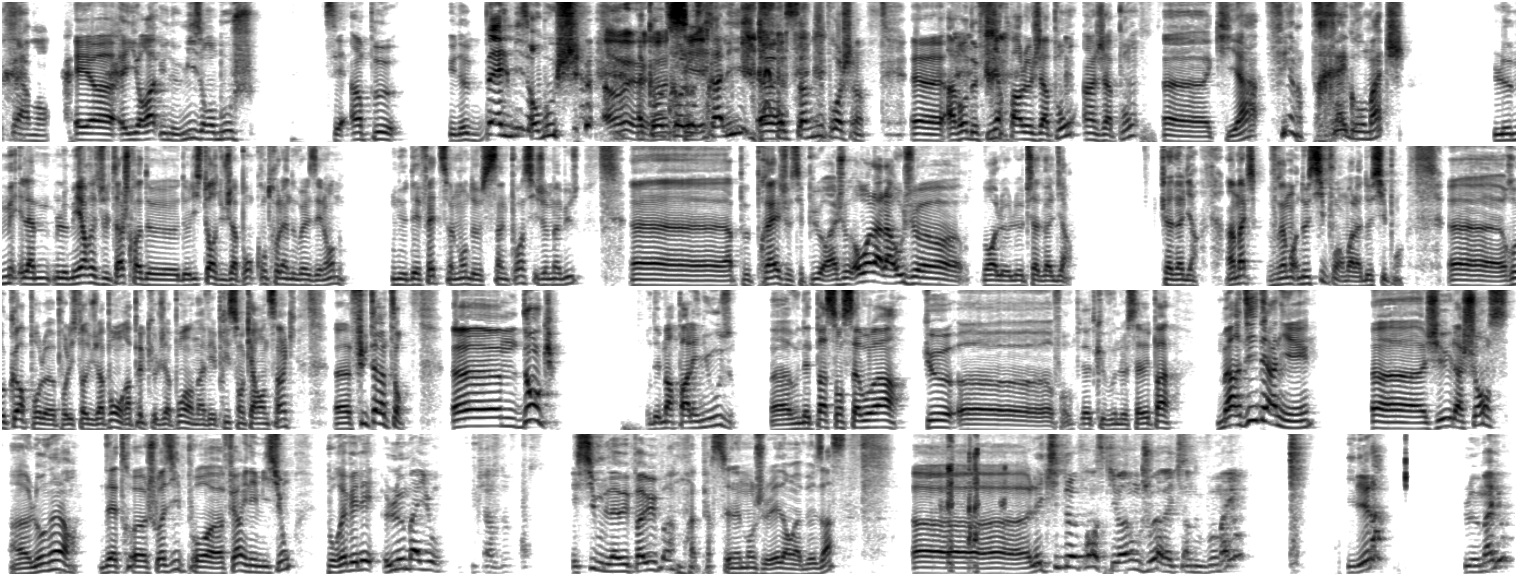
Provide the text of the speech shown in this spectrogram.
Clairement. Et euh, et il y aura une mise en bouche. C'est un peu une belle mise en bouche Ah ouais, ouais, contre ouais, l'Australie euh, samedi prochain. Euh, avant de finir par le Japon, un Japon qui a fait un très gros match. Le, me- la- le meilleur résultat, je crois, de, de l'histoire du Japon contre la Nouvelle-Zélande. Une défaite seulement de 5 points, si je ne m'abuse. Euh, à peu près, je sais plus. Oh, voilà, là où je. Bon, le, chat va le dire. Chat va le dire. Un match vraiment de 6 points, voilà, de 6 points. Euh, record pour le- pour l'histoire du Japon. On rappelle que le Japon en avait pris 145. Euh, fut un temps. Donc, on démarre par les news. Vous n'êtes pas sans savoir que, enfin peut-être que vous ne le savez pas, mardi dernier, j'ai eu la chance, l'honneur d'être choisi pour faire une émission pour révéler le maillot du 15 de France. Et si vous ne l'avez pas eu, bah, moi personnellement je l'ai dans ma besace. Euh, L'équipe de France qui va donc jouer avec un nouveau maillot. Il est là. Le maillot.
